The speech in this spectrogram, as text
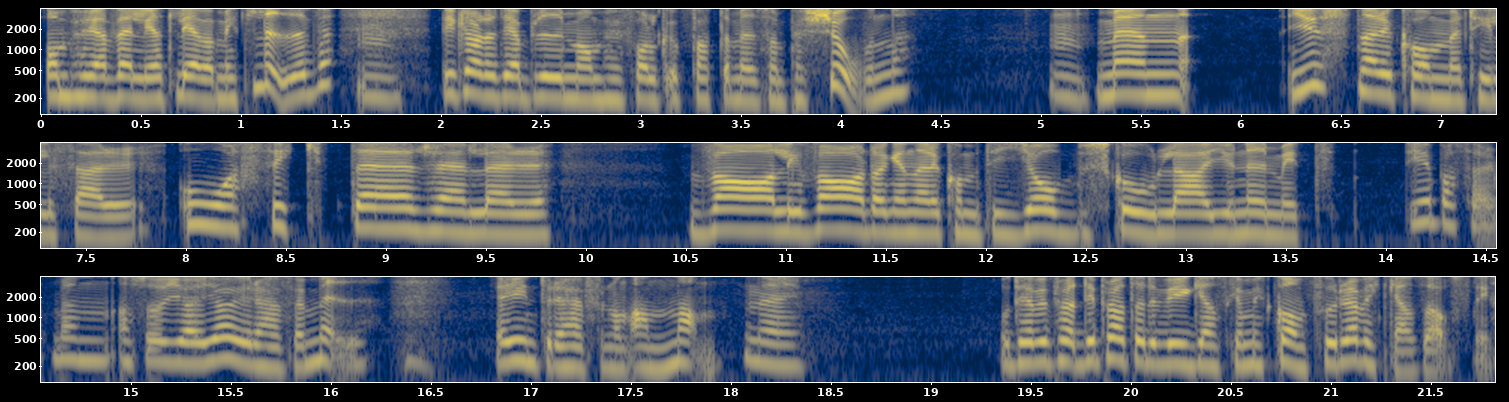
om hur jag väljer att leva mitt liv. Det är klart att jag bryr mig om hur folk uppfattar mig som person. Men just när det kommer till så här, åsikter eller val i vardagen när det kommer till jobb, skola, you name it. Det är bara så här, men alltså, jag gör ju det här för mig. Jag gör ju inte det här för någon annan. Nej. Och det, vi, det pratade vi ju ganska mycket om förra veckans avsnitt.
